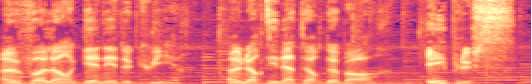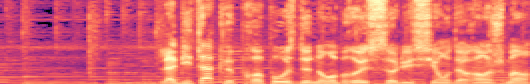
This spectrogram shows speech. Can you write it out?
un volant gainé de cuir, un ordinateur de bord et plus. L'habitacle propose de nombreuses solutions de rangement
